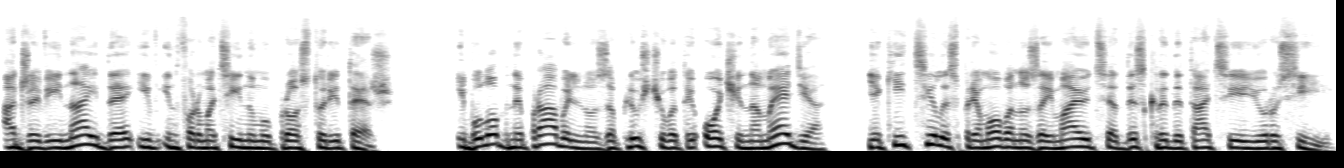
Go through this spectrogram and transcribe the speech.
Адже війна йде і в інформаційному просторі теж. І було б неправильно заплющувати очі на медіа, які цілеспрямовано займаються дискредитацією Росії.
